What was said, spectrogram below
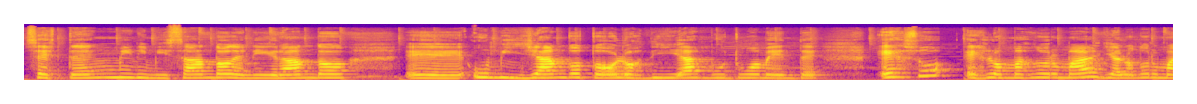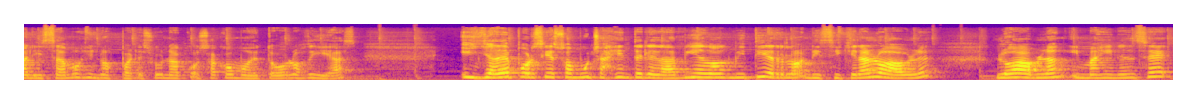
se estén minimizando, denigrando, eh, humillando todos los días mutuamente. Eso es lo más normal, ya lo normalizamos y nos parece una cosa como de todos los días. Y ya de por sí eso a mucha gente le da miedo admitirlo, ni siquiera lo hable, lo hablan. Imagínense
